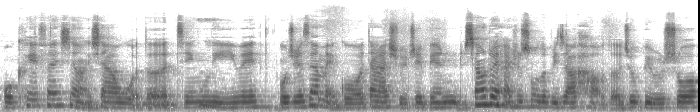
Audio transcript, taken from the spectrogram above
我可以分享一下我的经历，因为我觉得在美国大学这边相对还是做的比较好的，就比如说。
